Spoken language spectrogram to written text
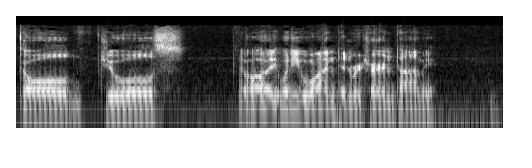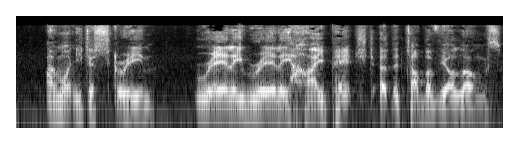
gold, jewels. What, what do you want in return, Tommy? I want you to scream really, really high pitched at the top of your lungs.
